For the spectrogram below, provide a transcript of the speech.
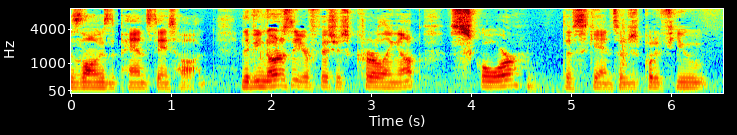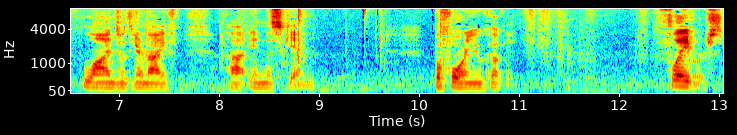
as long as the pan stays hot. And if you notice that your fish is curling up, score the skin. So just put a few lines with your knife uh, in the skin before you cook it. Flavors.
